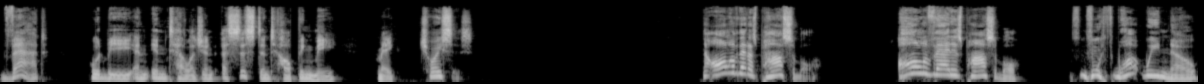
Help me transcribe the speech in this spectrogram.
That would be an intelligent assistant helping me make choices. Now, all of that is possible. All of that is possible with what we know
